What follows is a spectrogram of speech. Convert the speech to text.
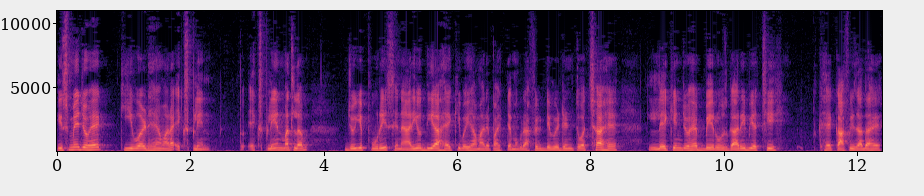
इसमें जो है कीवर्ड है हमारा एक्सप्लेन तो एक्सप्लेन मतलब जो ये पूरी सिनेरियो दिया है कि भाई हमारे पास डेमोग्राफिक डिविडेंड तो अच्छा है, लेकिन जो है बेरोज़गारी भी अच्छी है, काफ़ी ज़्यादा है।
